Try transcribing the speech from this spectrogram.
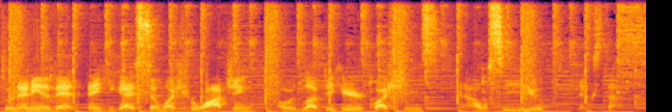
So in any event, thank you guys so much for watching. I would love to hear your questions and I will see you next time.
